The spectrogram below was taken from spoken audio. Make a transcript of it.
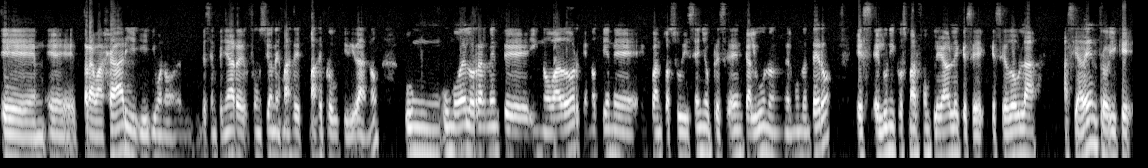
eh, eh, trabajar y, bueno, desempeñar funciones más de, más de productividad, ¿no? Un, modelo realmente innovador que no tiene en cuanto a su diseño precedente alguno en el mundo entero. Es el único smartphone plegable que se, que se dobla hacia adentro y que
